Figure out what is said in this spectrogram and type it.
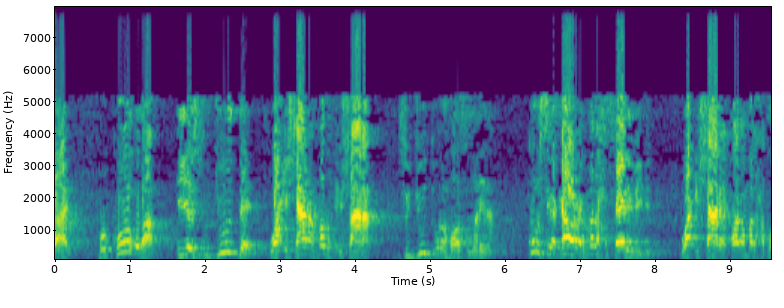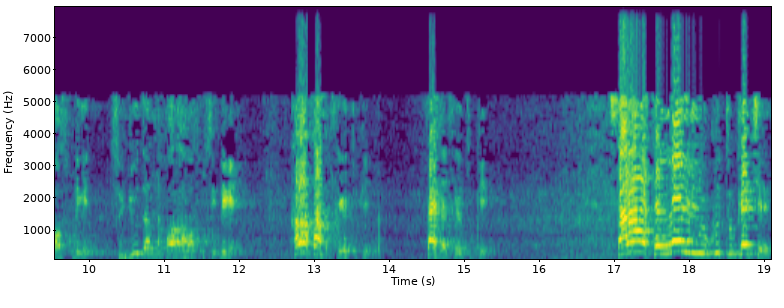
tahay rukuucda iyo sujuudda waa ishaara madax ishaara. Sujuudduna hoos marina. Kursiga kaa horay madaxa saari maydid waa ishaare xooga madaxaad hoos u dhigay. Sujuuddadna xoogaa hoos u sii dhigay. Kalaas saasa iskaga tukeen. Saasaa iskaga tukeen salaata leyl yuu ku tukan jiray.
